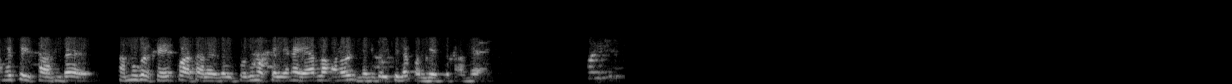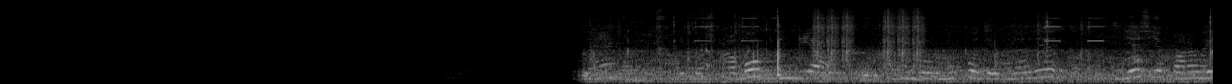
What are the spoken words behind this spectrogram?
அமைப்பை சார்ந்த சமூக செயற்பாட்டாளர்கள் பொதுமக்கள் என ஏராளமானோர் இந்த நிகழ்ச்சியில பங்கேற்றிருக்காங்க. இந்தியா அப்படின்ற ஒரு புக் வச்சிருக்கோம் அதாவது தேசிய பறவை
